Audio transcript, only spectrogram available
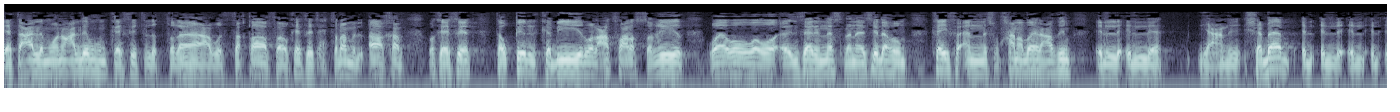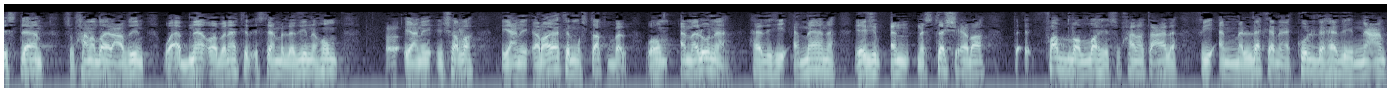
يتعلموا ونعلمهم كيفية الاطلاع والثقافة وكيفية احترام الآخر وكيفية توقير الكبير والعطف على الصغير وإنزال الناس منازلهم كيف أن سبحان الله العظيم ال ال يعني شباب ال ال ال الإسلام سبحان الله العظيم وأبناء وبنات الإسلام الذين هم يعني إن شاء الله يعني رايات المستقبل وهم أملنا هذه أمانة يجب أن نستشعر فضل الله سبحانه وتعالى في أن ملكنا كل هذه النعم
